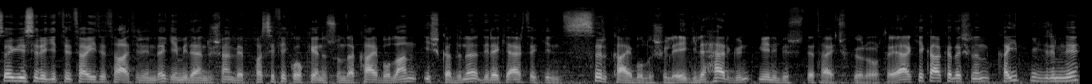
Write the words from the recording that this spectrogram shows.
Sevgilisiyle gittiği Tahiti tatilinde gemiden düşen ve Pasifik Okyanusu'nda kaybolan iş kadını Dilek Ertekin sır kayboluşuyla ilgili her gün yeni bir detay çıkıyor ortaya. Erkek arkadaşının kayıp bildirimini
